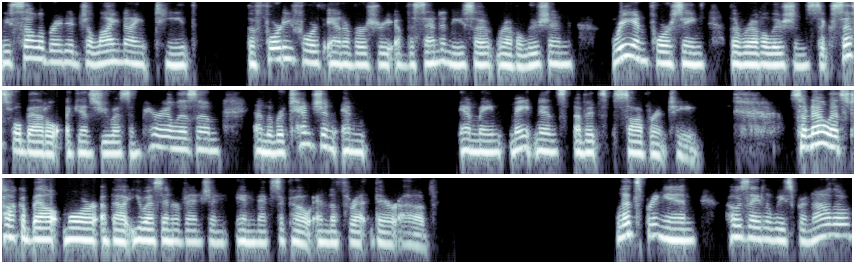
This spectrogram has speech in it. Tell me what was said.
we celebrated July 19th, the 44th anniversary of the Sandinista Revolution, reinforcing the revolution's successful battle against U.S. imperialism and the retention and, and main, maintenance of its sovereignty. So now let's talk about more about U.S. intervention in Mexico and the threat thereof. Let's bring in Jose Luis Granado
